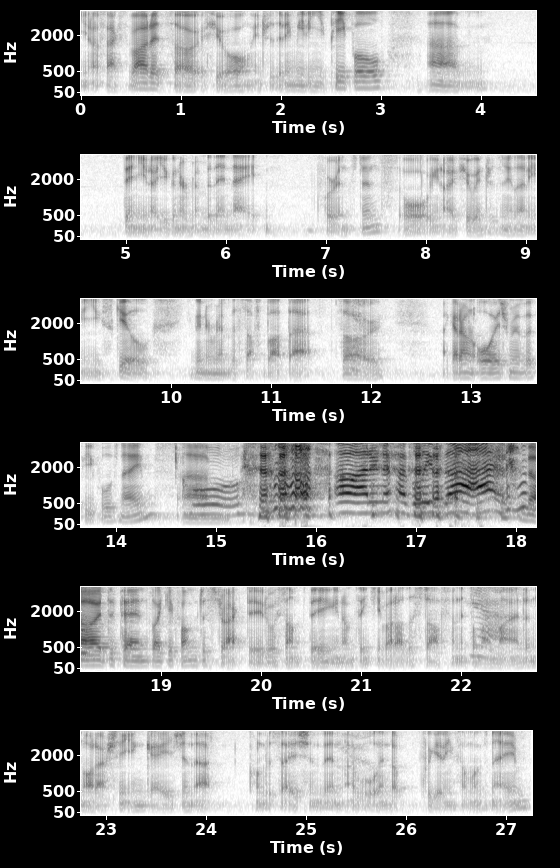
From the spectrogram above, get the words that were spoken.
you know facts about it. So if you're interested in meeting new people, um, then you know you're going to remember their name, for instance. Or you know if you're interested in learning a new skill, you're going to remember stuff about that. So. Yeah. Like I don't always remember people's names. Um, oh. oh, I don't know if I believe that. no, it depends. Like if I'm distracted or something and I'm thinking about other stuff and it's on my mind and not actually engaged in that conversation, then I will end up forgetting someone's name.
